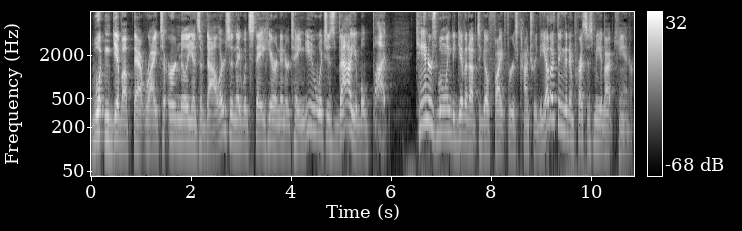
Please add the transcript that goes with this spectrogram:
wouldn't give up that right to earn millions of dollars and they would stay here and entertain you, which is valuable. But Kanter's willing to give it up to go fight for his country. The other thing that impresses me about Kanter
